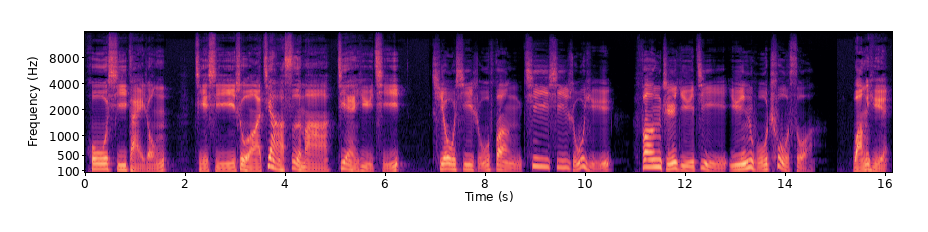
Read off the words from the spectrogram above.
呼吸改容，皆兮若驾驷马，见羽骑。秋兮如风，凄兮如雨。”风止雨霁，云无处所。王曰：“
